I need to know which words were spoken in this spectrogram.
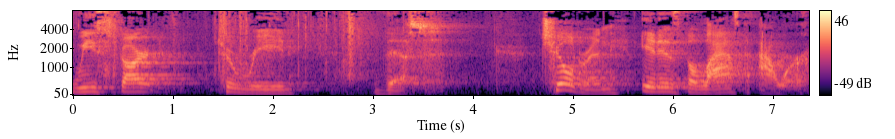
we start to read this. Children, it is the last hour.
